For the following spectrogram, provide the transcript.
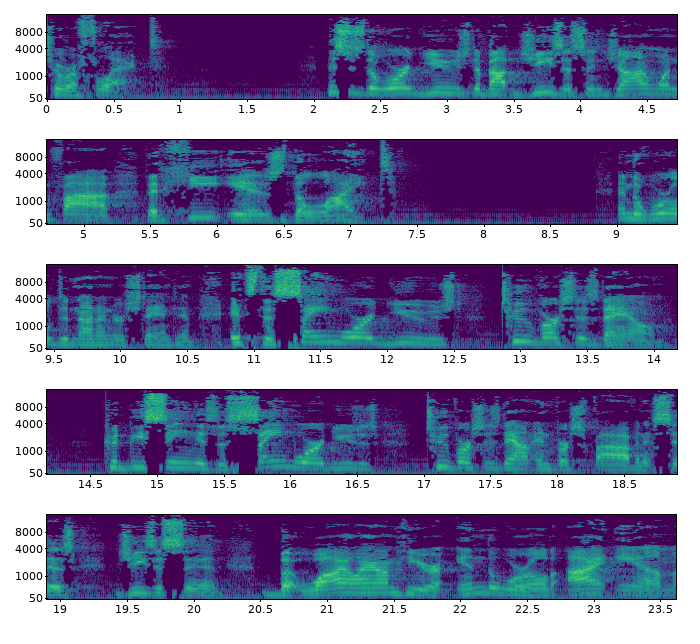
to reflect. This is the word used about Jesus in John 1 5 that he is the light. And the world did not understand him. It's the same word used two verses down. Could be seen as the same word used two verses down in verse 5, and it says, Jesus said, But while I am here in the world, I am,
